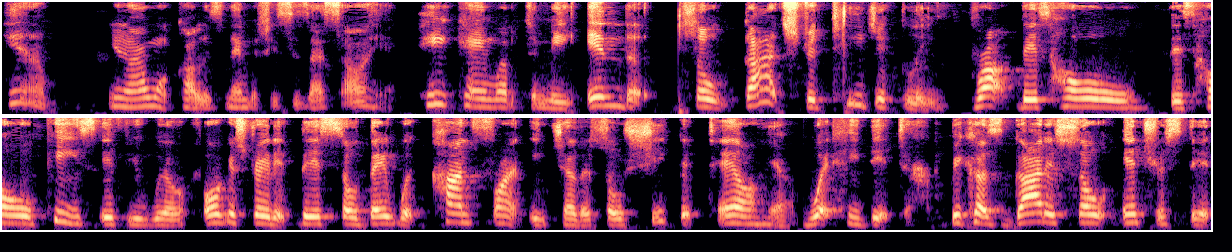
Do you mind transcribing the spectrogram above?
him. You know, I won't call his name, but she says, I saw him. He came up to me in the so God strategically brought this whole this whole piece if you will orchestrated this so they would confront each other so she could tell him what he did to her because God is so interested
